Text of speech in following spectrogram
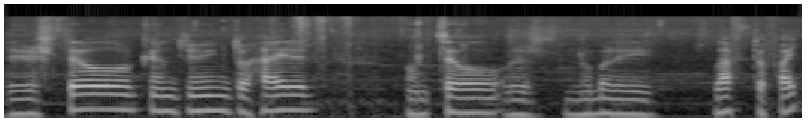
They're still continuing to hide it until there's nobody left to fight,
